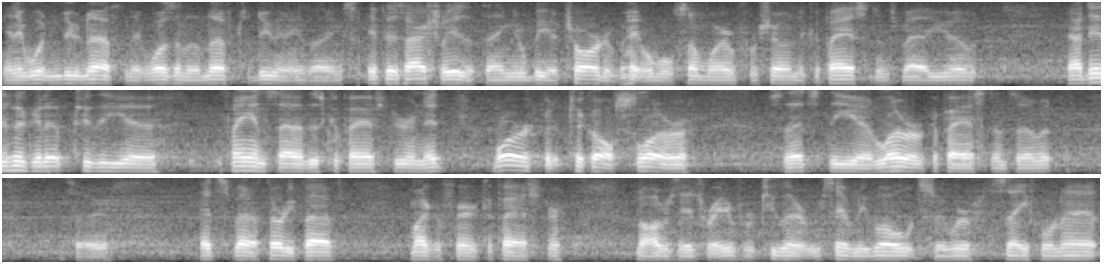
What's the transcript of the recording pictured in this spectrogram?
and it wouldn't do nothing. It wasn't enough to do anything. So if this actually is a thing there'll be a chart available somewhere for showing the capacitance value of it. Now, I did hook it up to the uh, fan side of this capacitor and it worked but it took off slower So that's the uh, lower capacitance of it. So that's about a 35 microfarad capacitor. And obviously it's rated for 270 volts, so we're safe on that.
